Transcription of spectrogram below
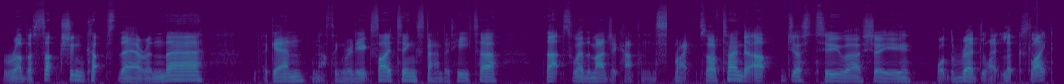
rubber suction cups there and there. Again, nothing really exciting, standard heater. That's where the magic happens. Right, so I've turned it up just to uh, show you what the red light looks like.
